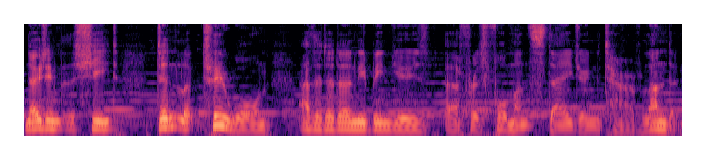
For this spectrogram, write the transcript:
noting that the sheet didn't look too worn as it had only been used uh, for his four month stay during the Tower of London.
